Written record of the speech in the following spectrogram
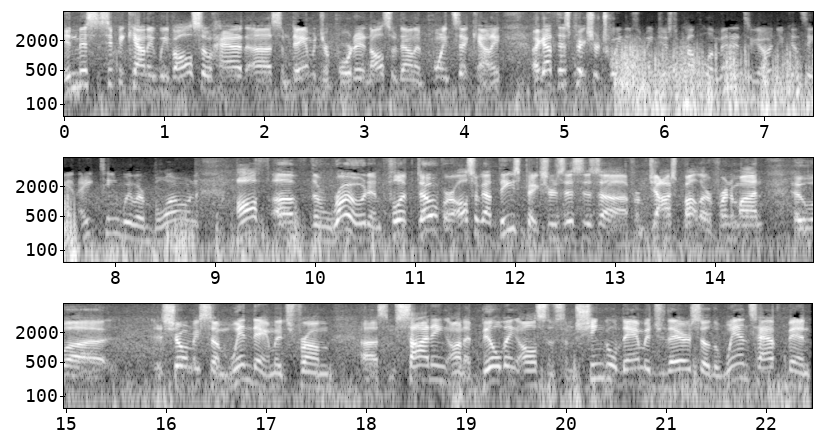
in Mississippi County, we've also had uh, some damage reported, and also down in Poinsett County. I got this picture tweeted to me just couple of minutes ago, and you can see an 18-wheeler blown off of the road and flipped over. Also got these pictures. This is uh, from Josh Butler, a friend of mine who uh, is showing me some wind damage from uh, some siding on a building, also some shingle damage there. So the winds have been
